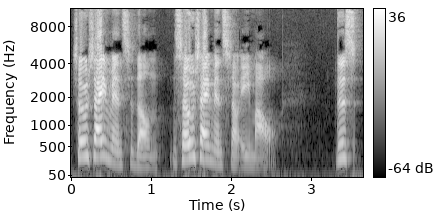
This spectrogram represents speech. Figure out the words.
Zo zijn mensen dan. Zo zijn mensen nou eenmaal. Dus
